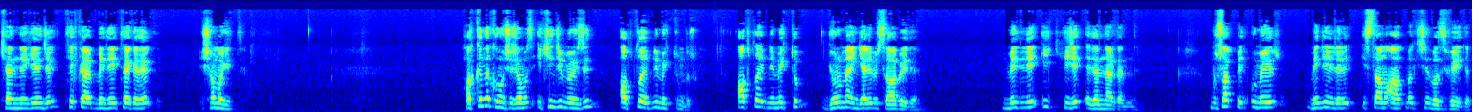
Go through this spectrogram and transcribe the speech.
Kendine gelince tekrar Medine'yi terk ederek Şam'a gitti. Hakkında konuşacağımız ikinci müezzin Abdullah İbni Mektum'dur. Abdullah İbni Mektum görme engelli bir sahabeydi. Medine'ye ilk hicret edenlerdendi. Musab bin Umeyr Medine'leri İslam'ı anlatmak için vazifeliydi.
